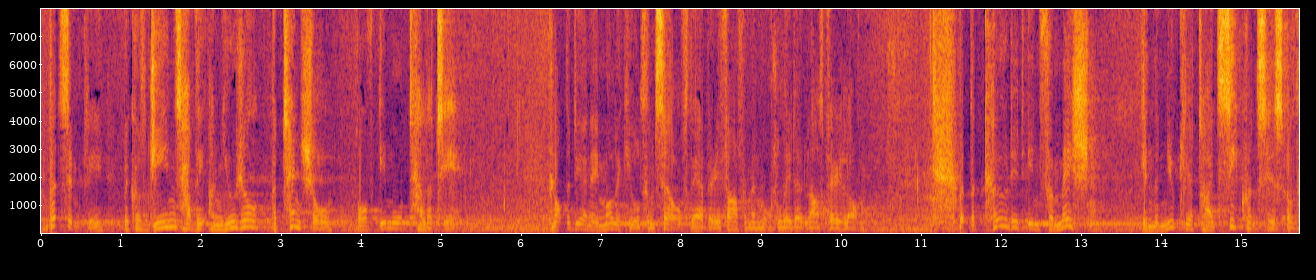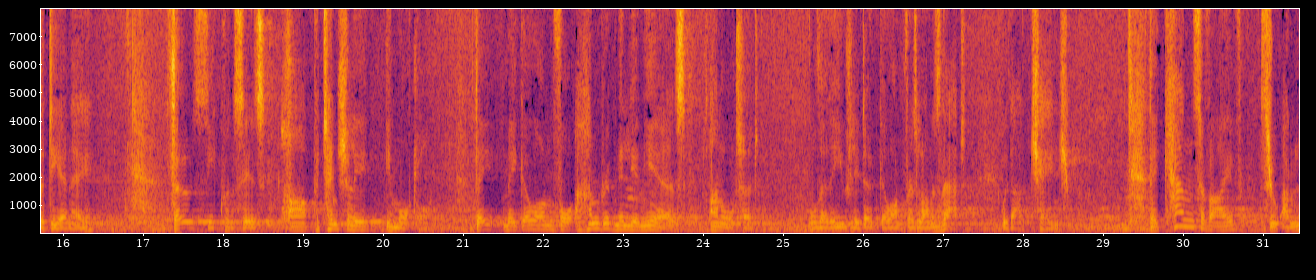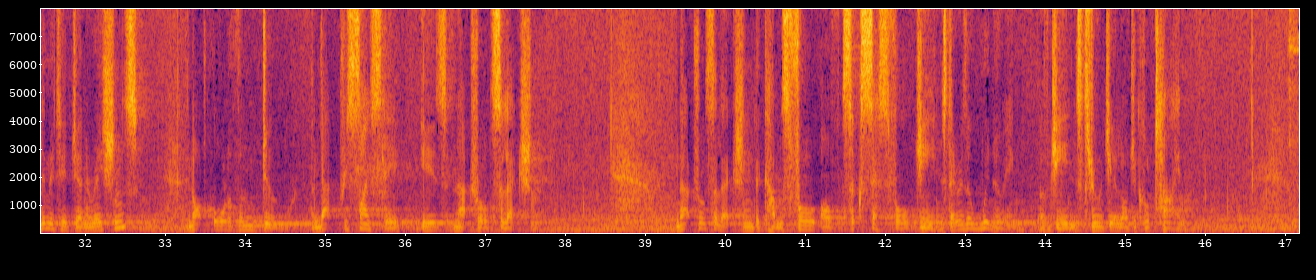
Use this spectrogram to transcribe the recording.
but simply because genes have the unusual potential of immortality not the DNA molecules themselves, they are very far from immortal, they don't last very long. But the coded information in the nucleotide sequences of the DNA, those sequences are potentially immortal. They may go on for 100 million years unaltered, although they usually don't go on for as long as that without change. They can survive through unlimited generations, Not all of them do. And that precisely is natural selection. Natural selection becomes full of successful genes. There is a winnowing of genes through geological time.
